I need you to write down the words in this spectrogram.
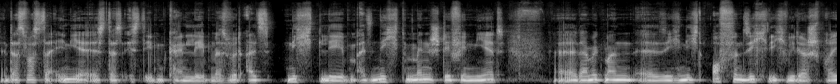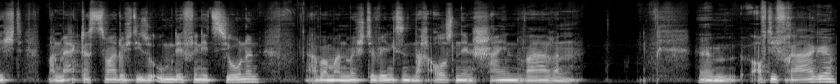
Das, was da in ihr ist, das ist eben kein Leben. Das wird als Nicht-Leben, als Nicht-Mensch definiert, äh, damit man äh, sich nicht offensichtlich widerspricht. Man merkt das zwar durch diese Umdefinitionen, aber man möchte wenigstens nach außen den Schein wahren. Ähm, auf die Frage,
